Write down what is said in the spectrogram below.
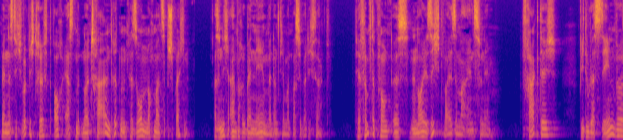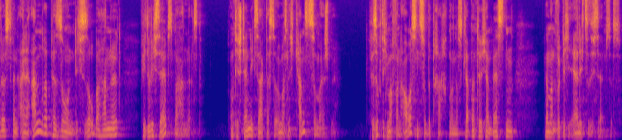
wenn es dich wirklich trifft, auch erst mit neutralen dritten Personen nochmals besprechen. Also nicht einfach übernehmen, wenn irgendjemand was über dich sagt. Der fünfte Punkt ist, eine neue Sichtweise mal einzunehmen. Frag dich, wie du das sehen würdest, wenn eine andere Person dich so behandelt, wie du dich selbst behandelst. Und dir ständig sagt, dass du irgendwas nicht kannst zum Beispiel. Versuch dich mal von außen zu betrachten und das klappt natürlich am besten, wenn man wirklich ehrlich zu sich selbst ist.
